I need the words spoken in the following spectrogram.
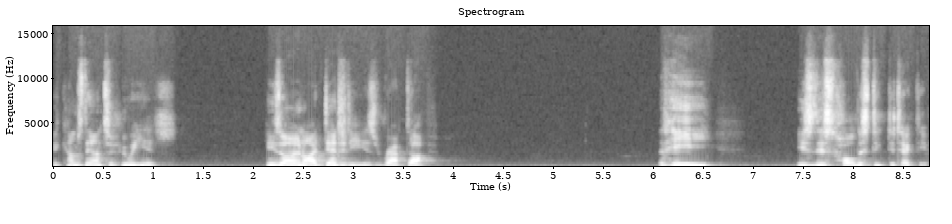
it comes down to who he is. His own identity is wrapped up. That he is this holistic detective,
